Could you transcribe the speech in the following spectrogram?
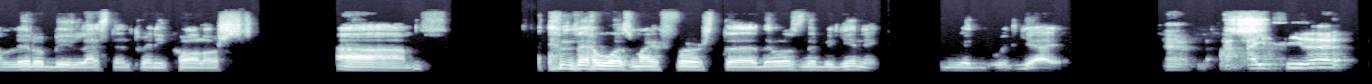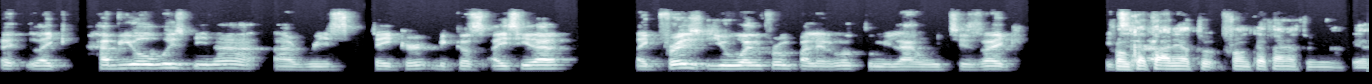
a little bit less than 20 colors. Um, and that was my first, uh, that was the beginning with, with Ghiaia. Uh, I see that, uh, like, have you always been a, a risk taker? Because I see that, like, first you went from Palermo to Milan, which is like from Catania to from Catania to Milan. Yeah.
